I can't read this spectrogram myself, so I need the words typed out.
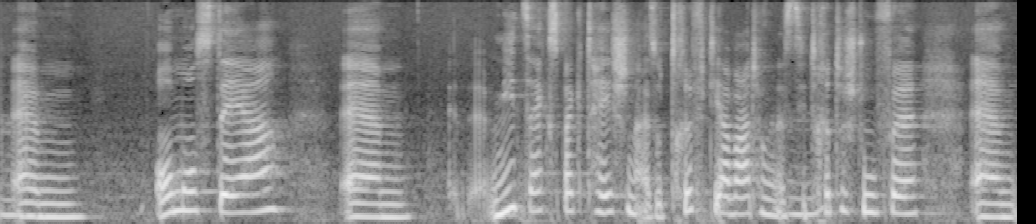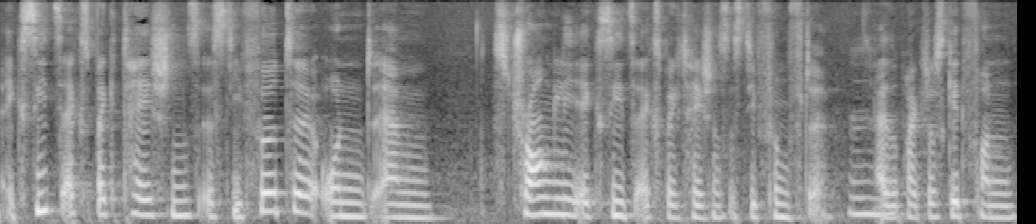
mhm. ähm, Almost There, ähm, Meets Expectation, also trifft die Erwartungen, ist mhm. die dritte Stufe, ähm, Exceeds Expectations ist die vierte und ähm, strongly exceeds expectations ist die fünfte. Mhm. Also praktisch, es geht von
